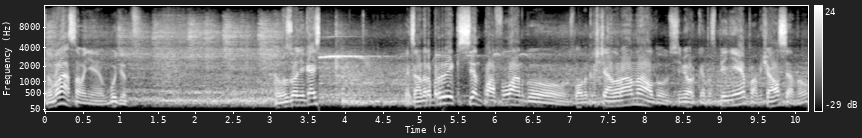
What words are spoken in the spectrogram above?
Выбрасывание будет в зоне гостей. Александр Брыксен по флангу, словно Криштиану Роналду, семеркой на спине, помчался, ну,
